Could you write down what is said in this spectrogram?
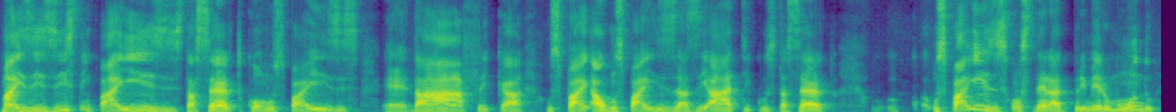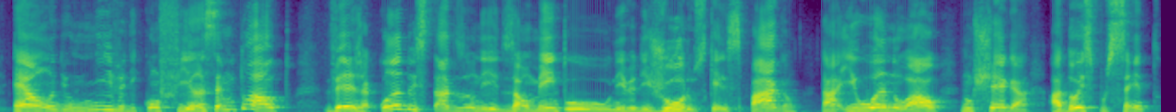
mas existem países, tá certo? Como os países é, da África, os pa alguns países asiáticos, tá certo? Os países considerados primeiro mundo é onde o nível de confiança é muito alto. Veja, quando os Estados Unidos aumentam o nível de juros que eles pagam, tá? e o anual não chega a 2%,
